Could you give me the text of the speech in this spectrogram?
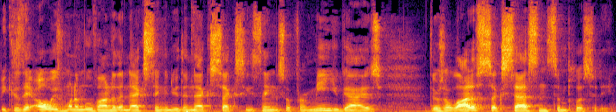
because they always want to move on to the next thing and do the next sexy thing. So for me you guys there's a lot of success in simplicity.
